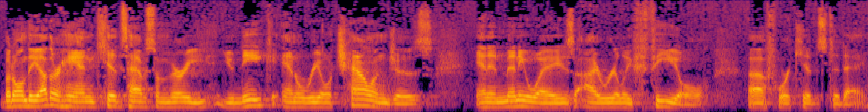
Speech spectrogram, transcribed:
But on the other hand, kids have some very unique and real challenges. And in many ways, I really feel uh, for kids today.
